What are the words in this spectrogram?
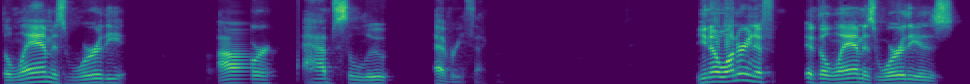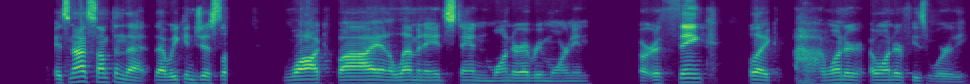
The Lamb is worthy of our absolute everything. You know, wondering if if the lamb is worthy is it's not something that that we can just walk by in a lemonade stand and wonder every morning or think like ah, i wonder i wonder if he's worthy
